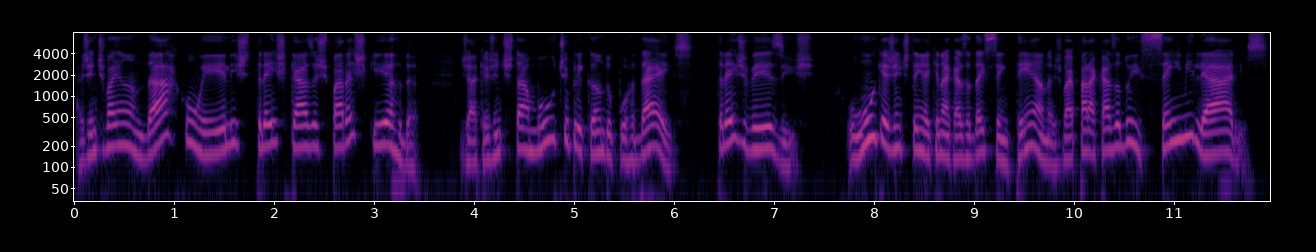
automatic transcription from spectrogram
a gente vai andar com eles três casas para a esquerda, já que a gente está multiplicando por 10 três vezes. O 1 que a gente tem aqui na casa das centenas vai para a casa dos 100 milhares.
